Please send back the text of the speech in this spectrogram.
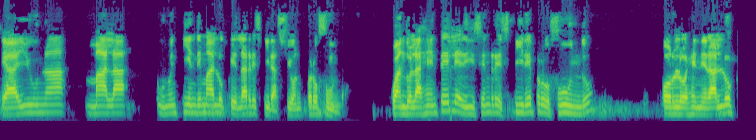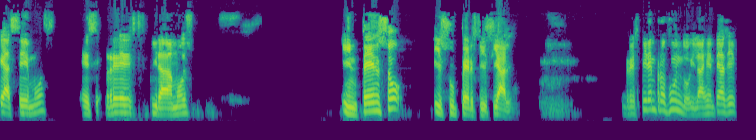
Que hay una mala, uno entiende mal lo que es la respiración profunda. Cuando la gente le dicen respire profundo, por lo general lo que hacemos es respiramos intenso y superficial. Respiren profundo y la gente hace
